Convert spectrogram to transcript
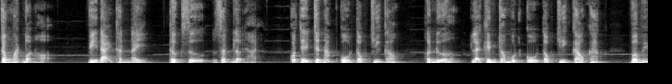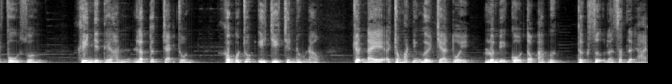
Trong mắt bọn họ, Vị đại thần này thực sự rất lợi hại, Có thể chân áp cổ tộc trí cao, Hơn nữa lại khiến cho một cổ tộc trí cao khác Vừa mới phủ xuống. Khi nhìn thấy hắn, lập tức chạy trốn, Không có chút ý chí chiến đấu nào. Chuyện này ở trong mắt những người trẻ tuổi Luôn bị cổ tộc áp bức, Thực sự là rất lợi hại,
